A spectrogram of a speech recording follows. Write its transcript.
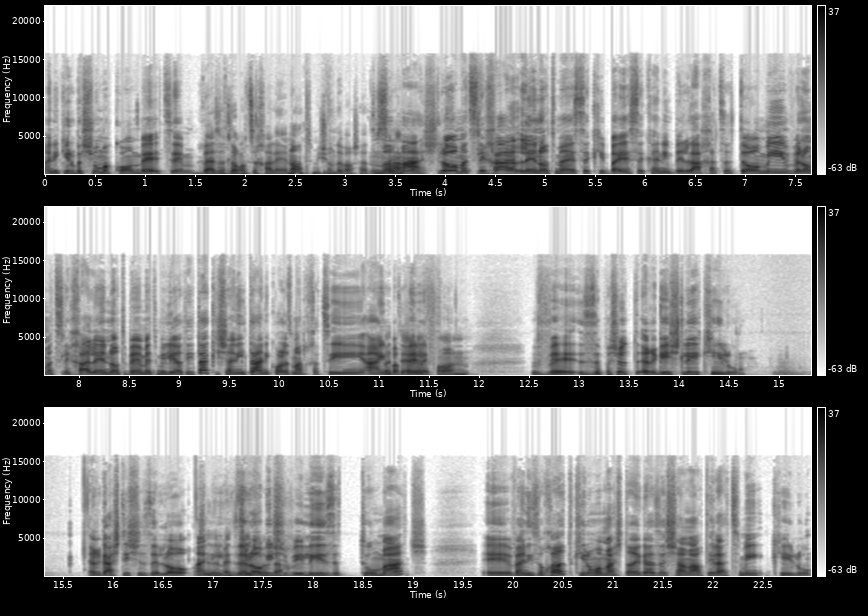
אני כאילו בשום מקום בעצם. ואז את לא מצליחה ליהנות משום דבר שאת עושה. ממש, לא מצליחה ליהנות מהעסק, כי בעסק אני בלחץ אטומי, ולא מצליחה ליהנות באמת מלהיות איתה, כי כשאני איתה אני כל הזמן חצי עין בטלפון. בפלאפון. וזה פשוט הרגיש לי כאילו, הרגשתי שזה לא אני, מציף זה לא אותך. בשבילי, זה too much. אה, ואני זוכרת כאילו ממש את הרגע הזה שאמרתי לעצמי, כאילו,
